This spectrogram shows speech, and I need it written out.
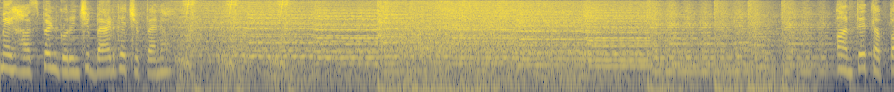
మీ హస్బెండ్ గురించి బ్యాడ్గా చెప్పాను. అంతే తప్ప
